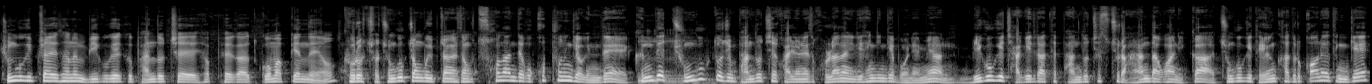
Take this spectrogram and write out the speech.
중국 입장에서는 미국의 그 반도체 협회가 고맙겠네요. 그렇죠. 중국 정부 입장에서는 손 안 대고 코 푸는 격인데, 근데 중국도 지금 반도체 관련해서 곤란한 일이 생긴 게 뭐냐면, 미국이 자기들한테 반도체 수출을 안 한다고 하니까 중국이 대응 카드로 꺼내든 게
